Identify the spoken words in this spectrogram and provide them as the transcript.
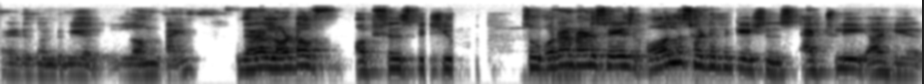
It is going to be a long time. There are a lot of options which you. So what I'm trying to say is all the certifications actually are here.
